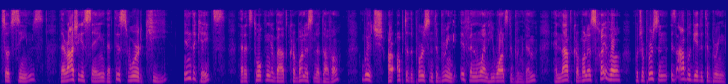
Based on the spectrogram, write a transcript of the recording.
So it seems that Rashi is saying that this word ki indicates that it's talking about karbonis nadava, which are up to the person to bring if and when he wants to bring them, and not karbonis chayva, which a person is obligated to bring.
